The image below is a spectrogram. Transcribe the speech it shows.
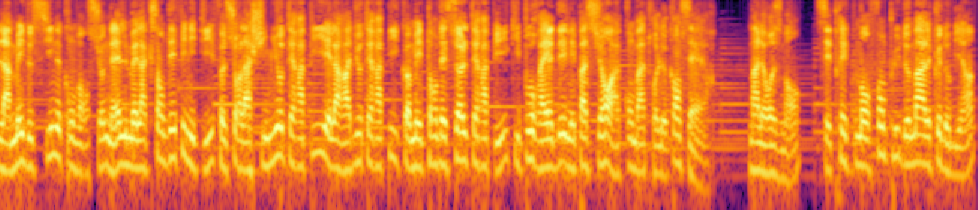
La médecine conventionnelle met l'accent définitif sur la chimiothérapie et la radiothérapie comme étant des seules thérapies qui pourraient aider les patients à combattre le cancer. Malheureusement, ces traitements font plus de mal que de bien,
